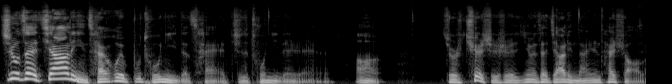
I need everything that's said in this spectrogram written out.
只有在家里才会不图你的财，只图你的人啊！就是确实是因为在家里男人太少了，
